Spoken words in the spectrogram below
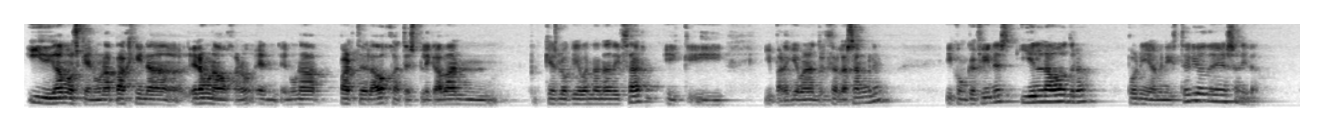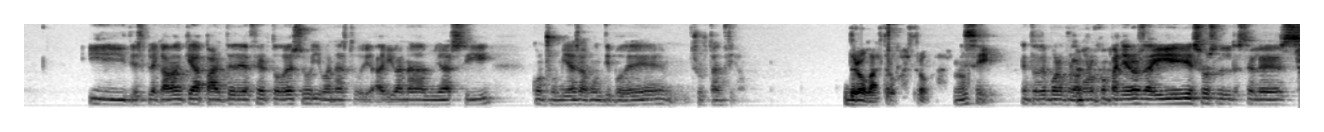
Y digamos que en una página, era una hoja, ¿no? En, una parte de la hoja te explicaban qué es lo que iban a analizar y, y para qué iban a analizar la sangre y con qué fines. Y en la otra ponía Ministerio de Sanidad y explicaban que aparte de hacer todo eso iban a estudiar, iban a mirar si consumías algún tipo de sustancia. Drogas, drogas, drogas, ¿no? Sí. Entonces, bueno, pues algunos compañeros ahí eso se les... Se les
